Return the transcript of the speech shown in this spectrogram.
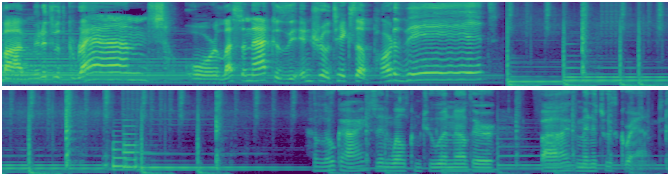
five minutes with Grant, or less than that, because the intro takes up part of it. Hello, guys, and welcome to another five minutes with Grant.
